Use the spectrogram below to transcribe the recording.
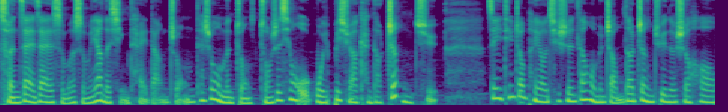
存在在什么什么样的形态当中，但是我们总总是希望我我必须要看到证据。所以，听众朋友，其实当我们找不到证据的时候，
